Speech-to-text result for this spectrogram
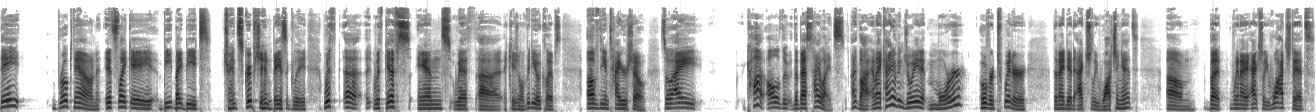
they broke down. It's like a beat by beat transcription, basically, with uh, with gifs and with uh, occasional video clips of the entire show. So I caught all of the, the best highlights, I thought, and I kind of enjoyed it more over Twitter than I did actually watching it. Um, but when I actually watched it,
